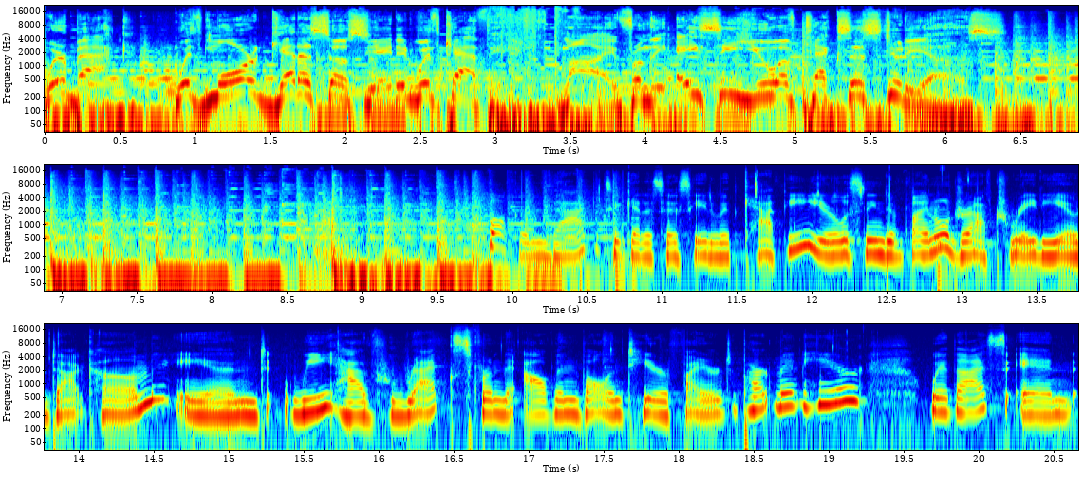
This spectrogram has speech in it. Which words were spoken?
We're back with more Get Associated with Cathie, live from the ACU of Texas studios. Welcome back to Get Associated with Cathie. You're listening to VinylDraftRadio.com, and we have Rex from the Alvin Volunteer Fire Department here with us. And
